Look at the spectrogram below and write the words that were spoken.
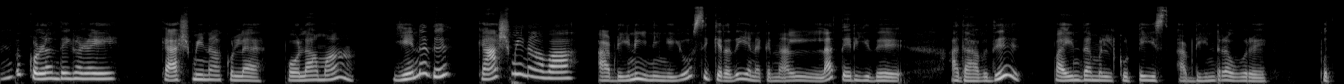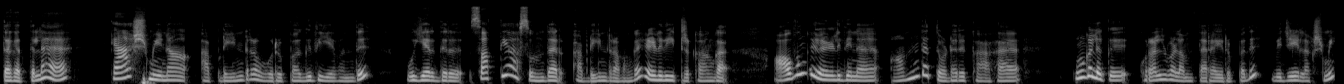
அன்பு குழந்தைகளே காஷ்மீனாக்குள்ள போலாமா? என்னது காஷ்மீனாவா? அப்படின்னு நீங்கள் யோசிக்கிறது எனக்கு நல்லா தெரியுது. அதாவது பைந்தமிழ் குட்டீஸ் அப்படின்ற ஒரு புத்தகத்துல காஷ்மீனா அப்படின்ற ஒரு பகுதியை வந்து உயர் திரு சத்யா சுந்தர் அப்படின்றவங்க எழுதிட்டுருக்காங்க. அவங்க எழுதின அந்த தொடருக்காக உங்களுக்கு குரல் வளம் தர இருப்பது விஜயலட்சுமி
